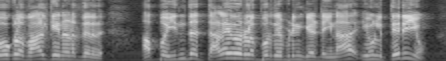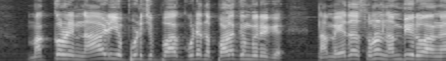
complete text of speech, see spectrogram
போக்கில் வாழ்க்கை நடத்துறது. அப்போ இந்த தலைவர்களை பொறுத்து எப்படின்னு கேட்டிங்கன்னா இவங்களுக்கு தெரியும். மக்களுடைய நாடியை பிடிச்சி பார்க்கக்கூடிய அந்த பழக்கம் இருக்குது நம்ம எதை சொன்னாலும் நம்பிடுவாங்க.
